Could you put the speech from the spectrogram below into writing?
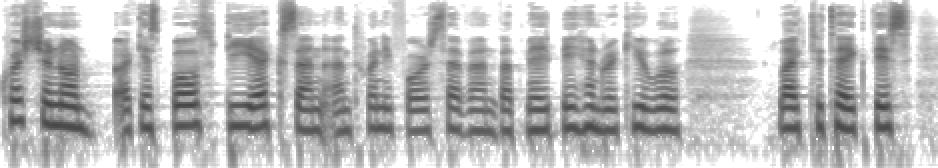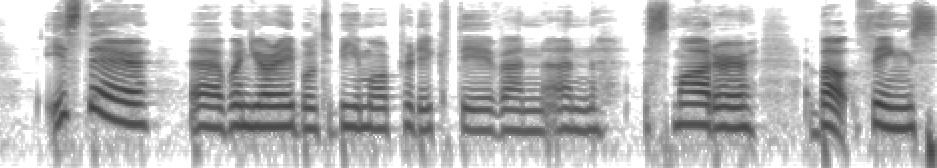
question on, I guess, both DX and 24/7, but maybe Henrik, you will like to take this. Is there, uh, when you're able to be more predictive and smarter about things,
